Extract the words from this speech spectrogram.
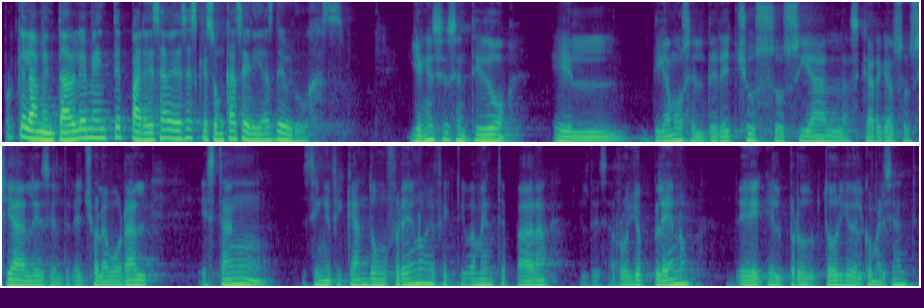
porque lamentablemente parece a veces que son cacerías de brujas. Y en ese sentido, el, digamos, el derecho social, las cargas sociales, el derecho laboral, están significando un freno efectivamente para el desarrollo pleno del productor y del comerciante.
